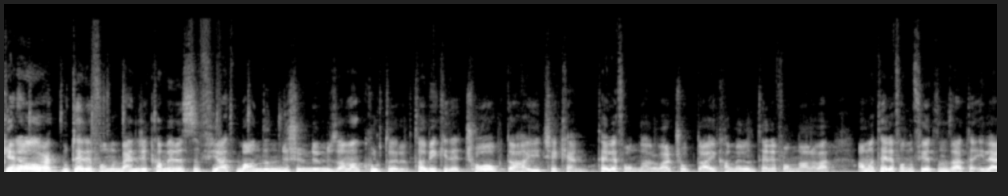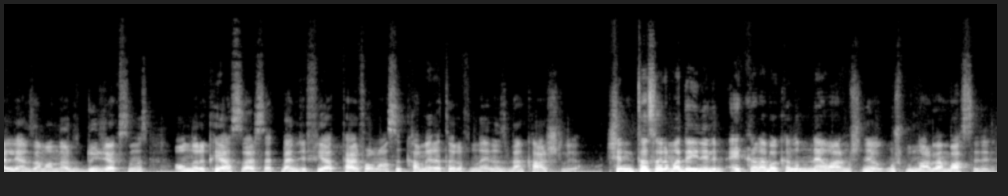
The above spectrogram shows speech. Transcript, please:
Genel olarak bu telefonun bence kamerası fiyat bandını düşündüğümüz zaman kurtarır. Tabii ki de çok daha iyi çeken telefonlar var. Çok daha iyi kameralı telefonlar var. Ama telefonun fiyatını zaten ilerleyen zamanlarda duyacaksınız. Onları kıyaslarsak bence fiyat performansı kamera tarafında en azından karşılıyor. Şimdi tasarıma değinelim. Ekrana bakalım ne varmış ne yokmuş bunlardan bahsedelim.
